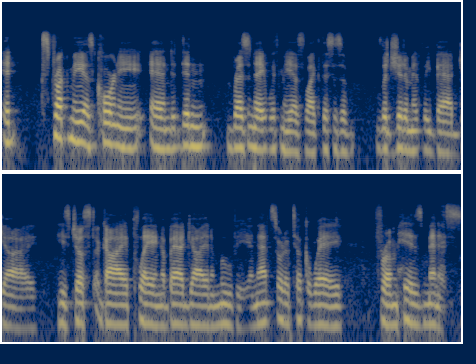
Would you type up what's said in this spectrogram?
it struck me as corny and it didn't resonate with me as like this is a legitimately bad guy. He's just a guy playing a bad guy in a movie, and that sort of took away from his menace.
